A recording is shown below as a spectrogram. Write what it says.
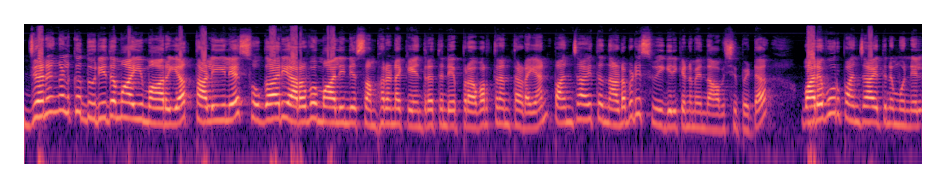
ജനങ്ങൾക്ക് ദുരിതമായി മാറിയ തളിയിലെ സ്വകാര്യ അറവ് മാലിന്യ സംഭരണ കേന്ദ്രത്തിന്റെ പ്രവർത്തനം തടയാൻ പഞ്ചായത്ത് നടപടി സ്വീകരിക്കണമെന്നാവശ്യപ്പെട്ട് വരവൂർ പഞ്ചായത്തിന് മുന്നിൽ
